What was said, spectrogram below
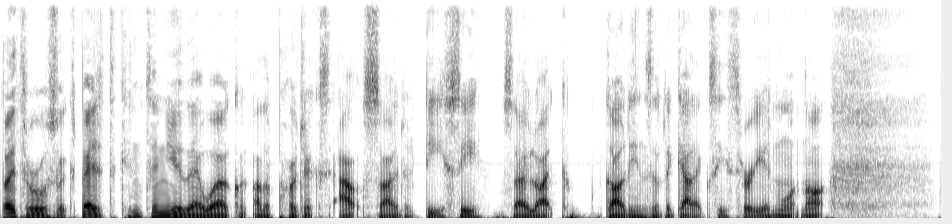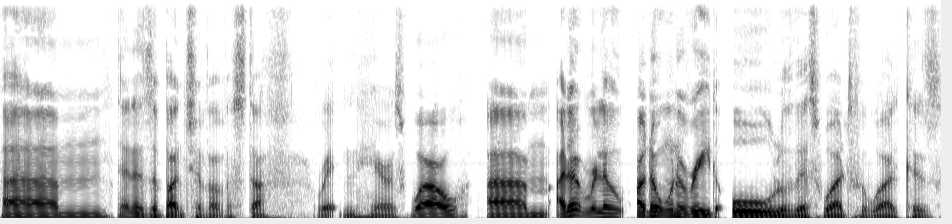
Both are also expected to continue their work on other projects outside of DC, so like Guardians of the Galaxy 3 and whatnot. Um, then there's a bunch of other stuff written here as well. Um, I don't really, I don't want to read all of this word for word because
